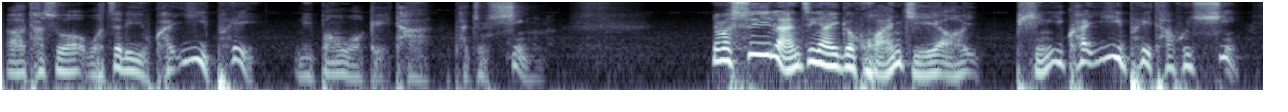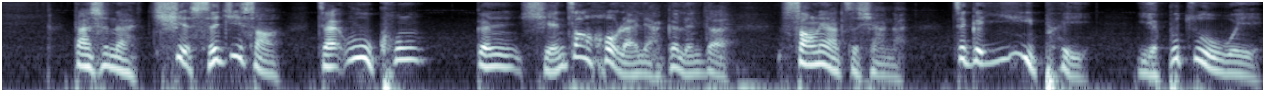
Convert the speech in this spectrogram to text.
啊，他说：“我这里有块玉佩。”你帮我给他，他就信了。那么虽然这样一个环节啊，凭一块玉佩他会信，但是呢，切实际上在悟空跟玄奘后来两个人的商量之下呢，这个玉佩也不足为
